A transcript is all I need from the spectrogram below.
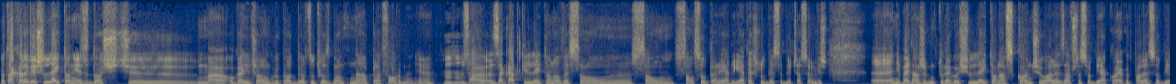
No tak, ale wiesz, Layton jest dość, y, ma ograniczoną grupę odbiorców przez wzgląd na platformę, nie? Mhm. Za, zagadki Laytonowe są, są, są super. Ja, ja też lubię sobie czasem, wiesz, e, nie pamiętam, żebym któregoś Laytona skończył, ale zawsze sobie, jako, jak odpalę sobie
